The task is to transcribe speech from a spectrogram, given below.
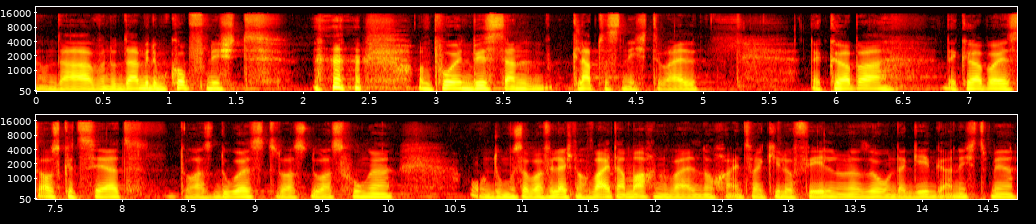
Und da, wenn du da mit dem Kopf nicht on point bist, dann klappt das nicht, weil der Körper, der Körper ist ausgezehrt, du hast Durst, du hast, du hast Hunger und du musst aber vielleicht noch weitermachen, weil noch ein, zwei Kilo fehlen oder so und da geht gar nichts mehr.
